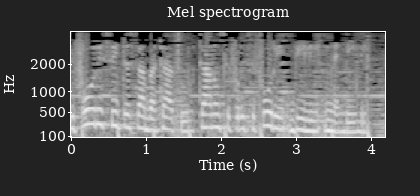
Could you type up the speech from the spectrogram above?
6735242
